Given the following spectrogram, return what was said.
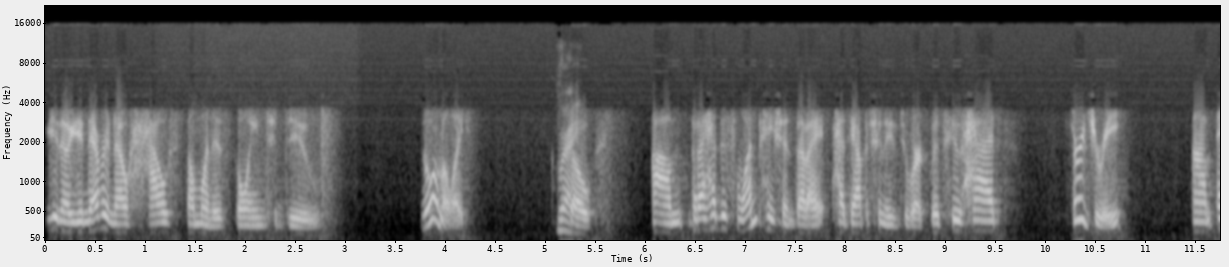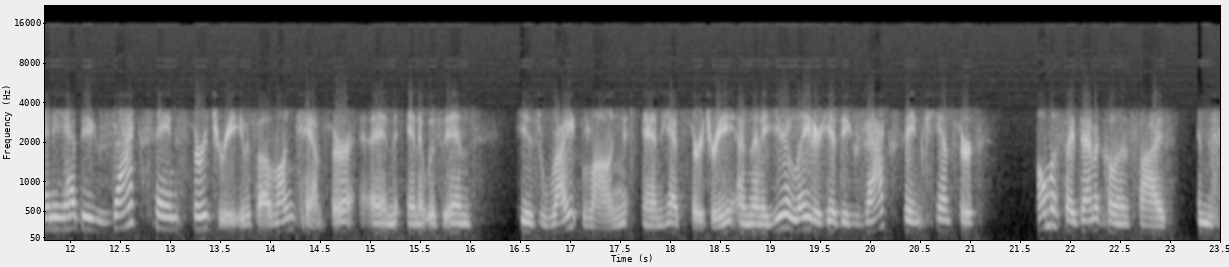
you know, you never know how someone is going to do normally. Right. So, um, but I had this one patient that I had the opportunity to work with who had surgery, um, and he had the exact same surgery. It was a lung cancer, and, and it was in his right lung, and he had surgery. And then a year later, he had the exact same cancer, almost identical in size, in the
